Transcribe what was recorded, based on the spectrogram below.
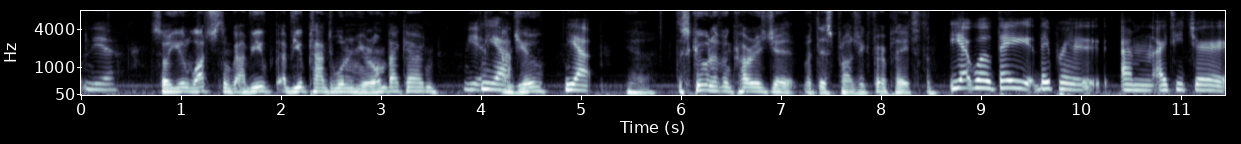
Yeah. So you'll watch them. Have you have you planted one in your own back garden? Yeah. Yeah, And you? yeah. Yeah. The school have encouraged you with this project. Fair play to them. Yeah, well, they they pre, um our teacher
